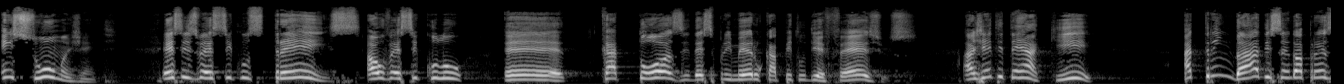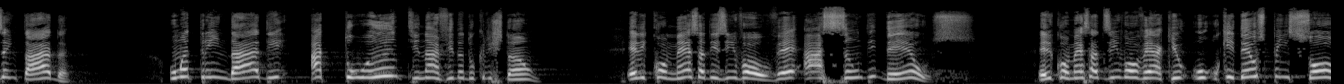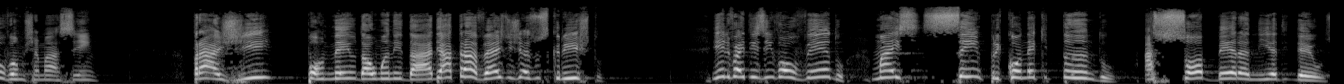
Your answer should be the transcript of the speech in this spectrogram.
Em suma, gente, esses versículos 3 ao versículo é, 14 desse primeiro capítulo de Efésios, a gente tem aqui a trindade sendo apresentada uma trindade atuante na vida do cristão. Ele começa a desenvolver a ação de Deus. Ele começa a desenvolver aqui o, o que Deus pensou, vamos chamar assim, para agir por meio da humanidade através de Jesus Cristo. E ele vai desenvolvendo, mas sempre conectando a soberania de Deus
